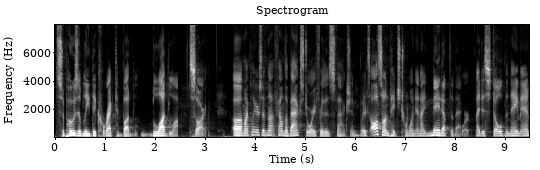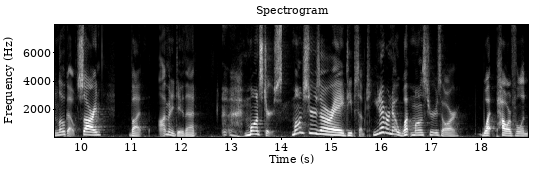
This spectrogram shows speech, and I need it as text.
supposedly the correct blood bloodline. Sorry. Uh, my players have not found the backstory for this faction, but it's also on page 21, and I made up the backstory. I just stole the name and logo. Sorry, but I'm gonna do that monsters. Monsters are a deep subject. You never know what monsters are what powerful and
